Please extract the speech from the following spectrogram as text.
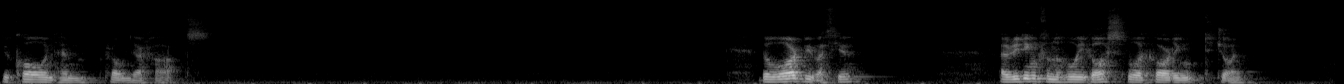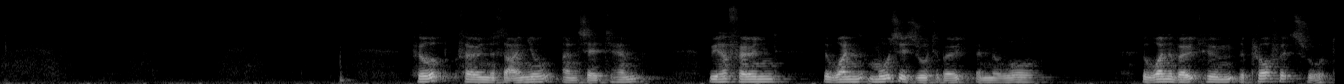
who call on him from their hearts. The Lord be with you. A reading from the Holy Gospel according to John. Philip found Nathanael and said to him, We have found the one Moses wrote about in the law, the one about whom the prophets wrote.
